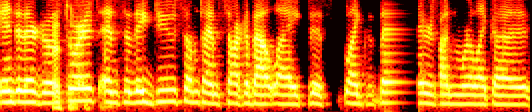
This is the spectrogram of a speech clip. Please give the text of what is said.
into their ghost That's stories. And so they do sometimes talk about like this, like there's one where like a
